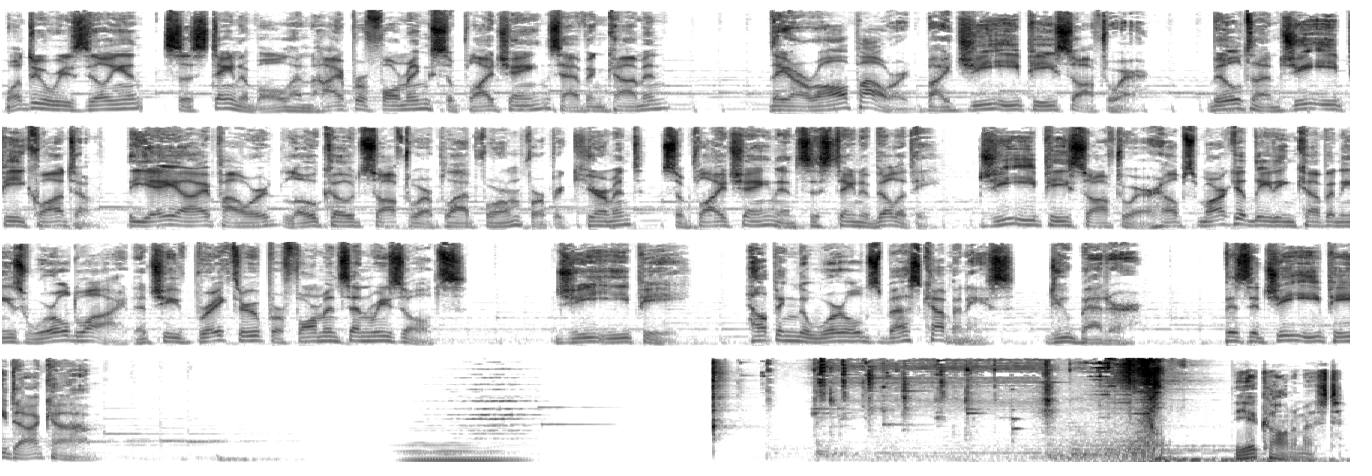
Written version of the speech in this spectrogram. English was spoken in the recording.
What do resilient, sustainable, and high performing supply chains have in common? They are all powered by GEP software. Built on GEP Quantum, the AI powered low code software platform for procurement, supply chain, and sustainability. GEP software helps market leading companies worldwide achieve breakthrough performance and results. GEP, helping the world's best companies do better. Visit GEP.com. The Economist.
